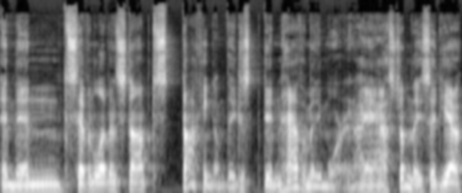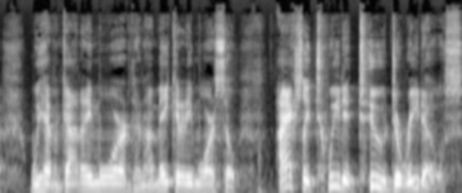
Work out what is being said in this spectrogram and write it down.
and then 7-Eleven stopped stocking them. They just didn't have them anymore. And I asked them. They said, "Yeah, we haven't gotten any more. They're not making any more." So I actually tweeted to Doritos.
